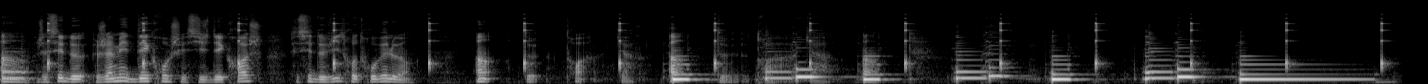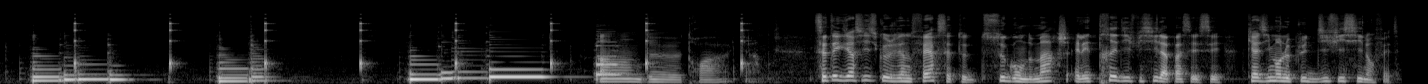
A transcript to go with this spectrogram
1. J'essaie de jamais décrocher. Si je décroche, j'essaie de vite retrouver le 1. 1, 2, 3, 4. 1, 2, 3, Cet exercice que je viens de faire, cette seconde marche, elle est très difficile à passer. C'est quasiment le plus difficile en fait.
